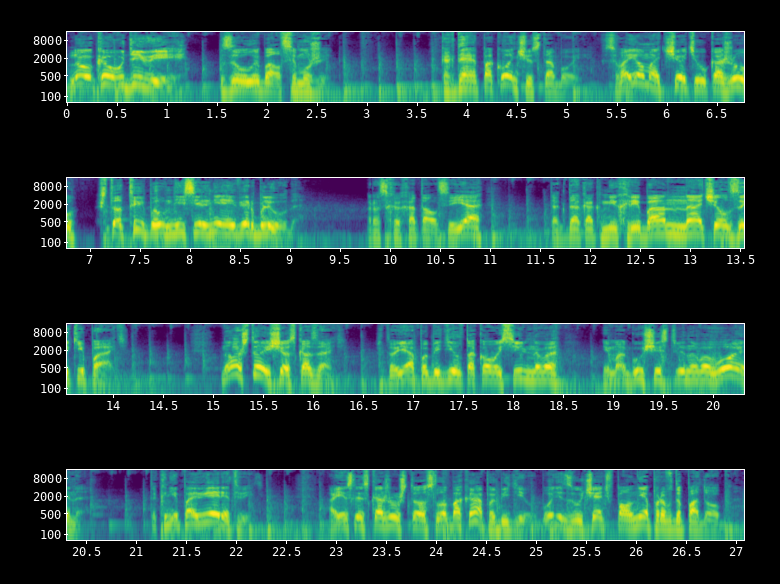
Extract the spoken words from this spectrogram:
«Ну-ка, удиви!» — заулыбался мужик. «Когда я покончу с тобой, в своем отчете укажу, что ты был не сильнее верблюда!» Расхохотался я, тогда как Михрибан начал закипать. «Ну а что еще сказать? Что я победил такого сильного и могущественного воина?» Так не поверят ведь. А если скажу, что слабака победил, будет звучать вполне правдоподобно.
